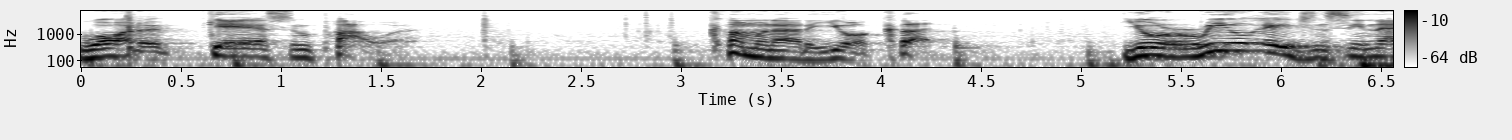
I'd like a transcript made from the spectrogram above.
Water, gas, and power. Coming out of your cut. You're a real agency now.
